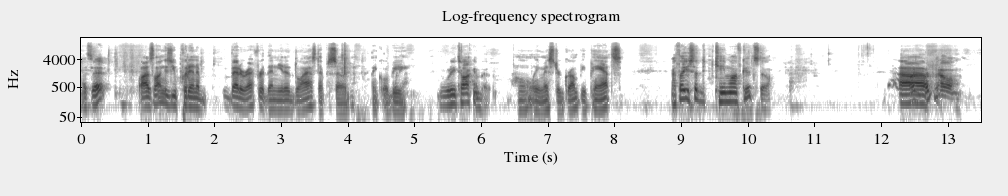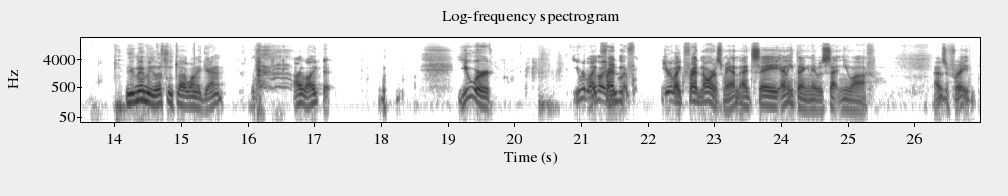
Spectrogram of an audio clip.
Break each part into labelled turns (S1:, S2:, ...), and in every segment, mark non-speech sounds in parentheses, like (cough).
S1: That's it.
S2: Well, as long as you put in a better effort than you did the last episode, I think we'll be
S1: What are you talking about?
S2: holy Mr. Grumpy Pants.
S1: I thought you said it came off good still.
S2: Uh,
S1: oh, you made me listen to that one again. I liked it. (laughs)
S2: you were you were like Fred
S1: you-
S2: you were like Fred Norris, man. I'd say anything and it was setting you off. I was afraid.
